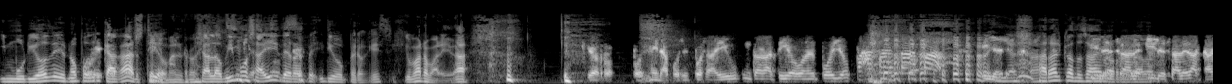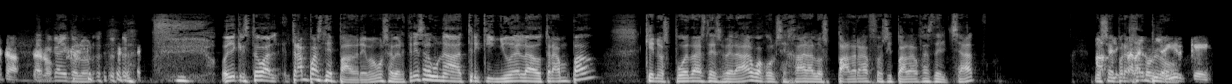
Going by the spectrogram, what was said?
y murió de no poder cagar, tío. mal. O sea, lo vimos ahí de repente y digo, pero qué, qué barbaridad. Qué horror. Pues mira, pues, pues ahí un cagatío con el pollo, pa, pa, pa, pa, y, le, ya está. Ahora es cuando y sale le y le sale la caca. Claro. Caca de color. Oye, Cristóbal, trampas de padre. Vamos a ver, ¿tienes alguna triquiñuela o trampa que nos puedas desvelar o aconsejar a los padrazos y padrazas del chat? No sé, por ejemplo, conseguir que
